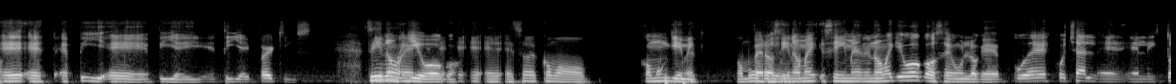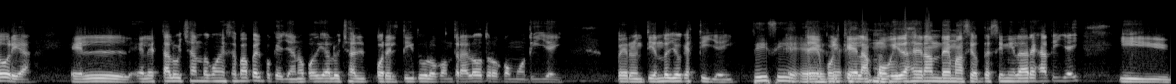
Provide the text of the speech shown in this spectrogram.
es, es, PJ, TJ Perkins. Sí, no, me equivoco. Eh, eh, eso es como... Como un gimmick. Pero si no me, si no me equivoco, según lo que pude escuchar eh, en la historia, él, él está luchando con ese papel porque ya no podía luchar por el título contra el otro como TJ. Pero entiendo yo que es TJ. Sí, sí. Este, porque las movidas eran demasiado similares a TJ y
